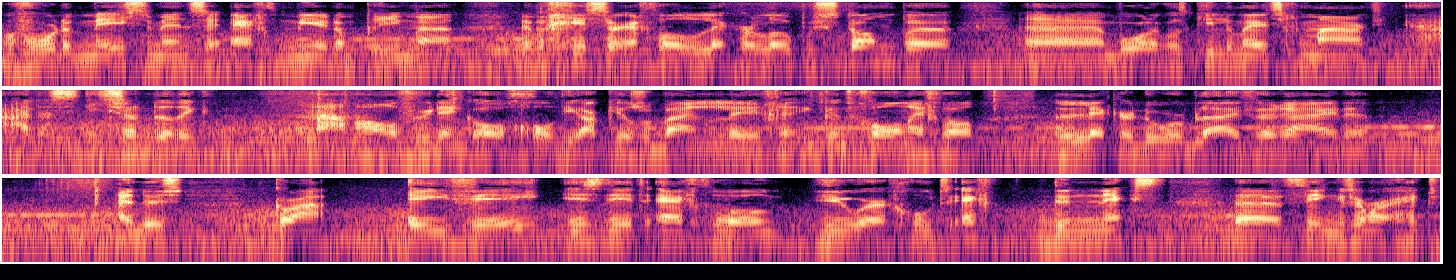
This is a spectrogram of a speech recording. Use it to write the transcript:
voor de meeste mensen echt meer dan prima. We hebben gisteren echt wel lekker lopen stampen, uh, behoorlijk wat kilometers gemaakt. Ja, dat is niet zo dat ik na een half uur denk, oh god, die akkie is al bijna leeg. Je kunt gewoon echt wel lekker door blijven rijden. En dus qua EV is dit echt gewoon heel erg goed. Echt de next uh, thing. Zeg maar, het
